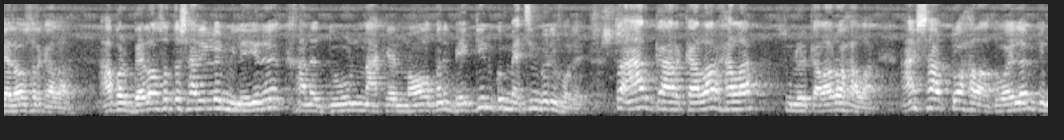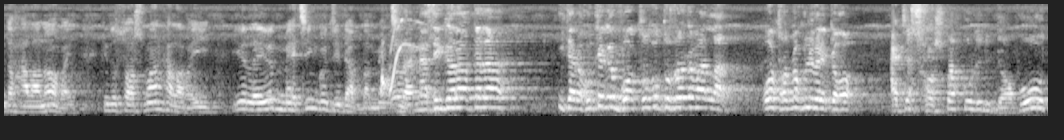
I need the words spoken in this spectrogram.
বেলাউসের কালার আবার বেলা তো শাড়ি মিলে গেলে খানের দুল নাকের নখ মানে বেগিন ম্যাচিং করে ফলে তো আর গার কালার হালা চুলের কালারও হালা। আর শার্টও হালা তো হইলাম কিন্তু হালানো ভাই। কিন্তু চশমান হালা ভাই। ইয়ে লাগবে ম্যাচিং করছি আব্বা ম্যাচিং মেসিং করা আপনারা ইতার হচ্ছে কি বক্স করতে পারতে পারলাম। ও স্বপ্ন খুলে বেরোতে আচ্ছা সস্তা করে দিবি অপুত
